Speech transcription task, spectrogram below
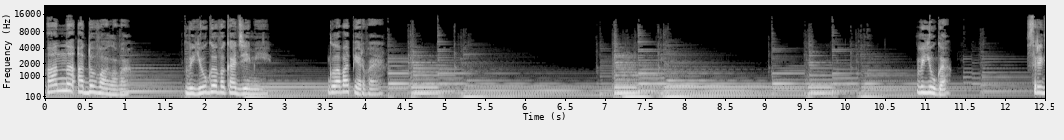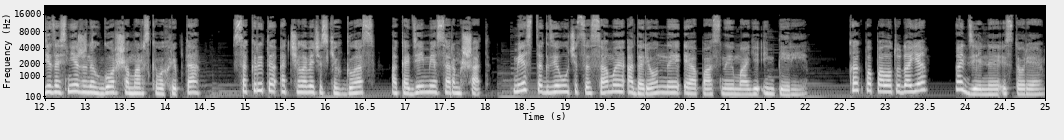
Анна Адувалова. В Юго в Академии. Глава первая. В Юго. Среди заснеженных гор Шамарского хребта сокрыта от человеческих глаз Академия Сармшат, место, где учатся самые одаренные и опасные маги Империи. Как попала туда я? Отдельная история.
